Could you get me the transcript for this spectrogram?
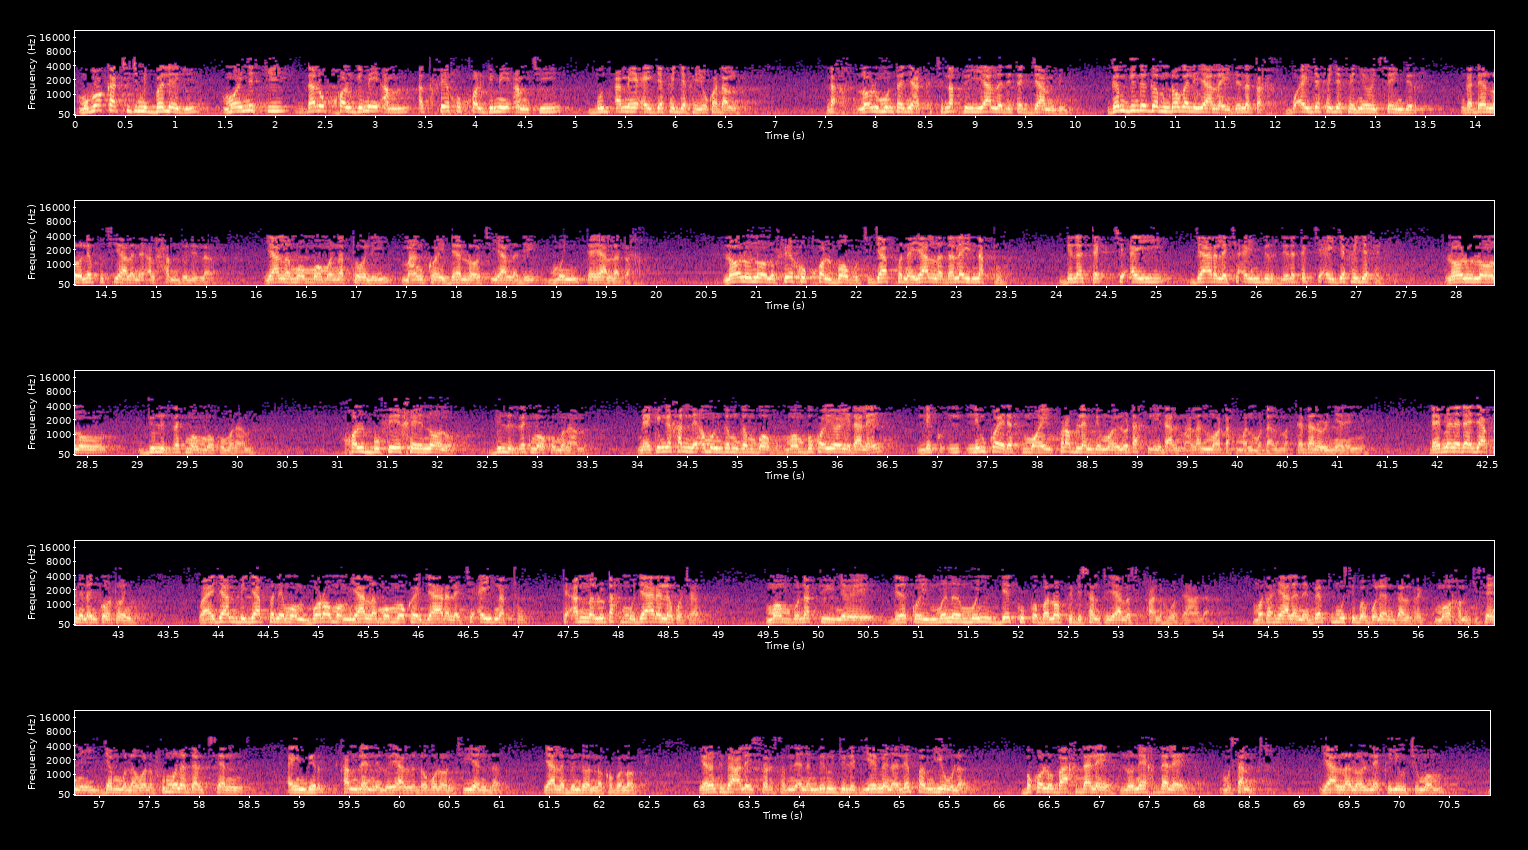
mu bokkaat ci tamit ba léegi mooy nit ki dalu xol gi muy am ak féexu xol gi muy am ci bu amee ay jafe-jafe yu ko dal ndax loolu mënta ñàkk ci nattu yi yàlla di teg jaam bi gëm gi nga gëm ndogali yàlla yi dina tax bu ay jafe-jafe ñëwee ci say mbir nga delloo lépp ci yàlla ne alhamdulilah yàlla moom moo ma nattoo lii maa ngi koy delloo ci yàlla di muñ te yàlla tax loolu noonu féexu xol boobu ci jàpp ne yàlla dalay nattu di la teg ci ay jaarale ci ay mbir di la teg ci ay jafe-jafe loolu noonu jullit rek moom moo ko mën a am xol bu féexee noonu jullit rek moo ko mën a am mais ki nga xam ne amul ngëm-ngëm boobu moom bu ko yooyu dalee li li mu koy def mooy problème bi mooy lu tax lii dal ma lan moo tax man mu dal ma te dalul ñeneen ñi day mel ne day jàpp ne dañ koo tooñ waaye jàmm bi jàpp ne moom boroomam yàlla moom moo koy jaarale ci ay nattu te am na lu tax mu jaarale ko ca moom bu natt yu ñëwee dina koy mën a muñ dékku ko ba noppi di sant yàlla subhanahu wa taala moo tax yàlla ne bépp musiba bu leen dal rek moo xam ci seen i jëmm la wala fu mën a dal ci seen ay mbir xam leen ne lu yàlla dogaloon ci yéen la yàlla bindoon na ko ba noppi yonente bi alayhi salatu wasallam nee na mbiru jullit yéeme na léppam yiw la bu ko lu baax dalee lu neex dalee mu sant yàlla loolu nekk yiw ci moom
